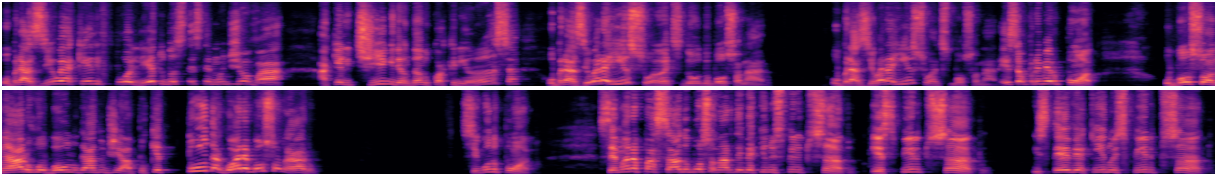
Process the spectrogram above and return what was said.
O Brasil é aquele folheto dos testemunhos de Jeová, aquele tigre andando com a criança. O Brasil era isso antes do, do Bolsonaro. O Brasil era isso antes do Bolsonaro. Esse é o primeiro ponto. O Bolsonaro roubou o lugar do diabo, porque tudo agora é Bolsonaro. Segundo ponto. Semana passada o Bolsonaro esteve aqui no Espírito Santo. Espírito Santo. Esteve aqui no Espírito Santo.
